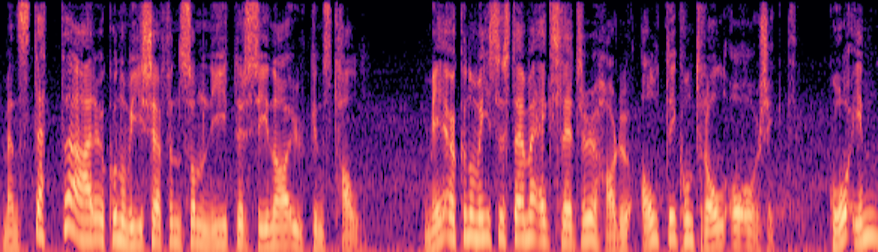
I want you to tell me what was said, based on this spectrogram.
Mens dette er økonomisjefen som nyter synet av ukens tall. Med økonomisystemet Xledger har du alltid kontroll og oversikt. Gå inn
